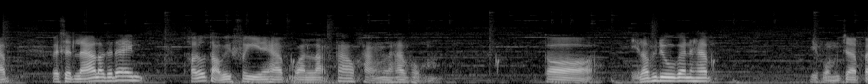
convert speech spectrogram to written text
ครับ ไปเสร็จแล้วเราจะได้ทอลูกเต่าฟรีนะครับ วันละ 9 ครั้งนะครับผม ก็เดี๋ยวเราไปดูกันนะครับ เดี๋ยวผมจะไป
